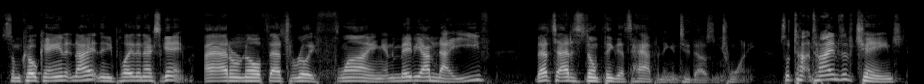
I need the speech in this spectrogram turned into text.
some cocaine at night and then he'd play the next game. I don't know if that's really flying, and maybe I'm naive. That's I just don't think that's happening in 2020. So t- times have changed,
